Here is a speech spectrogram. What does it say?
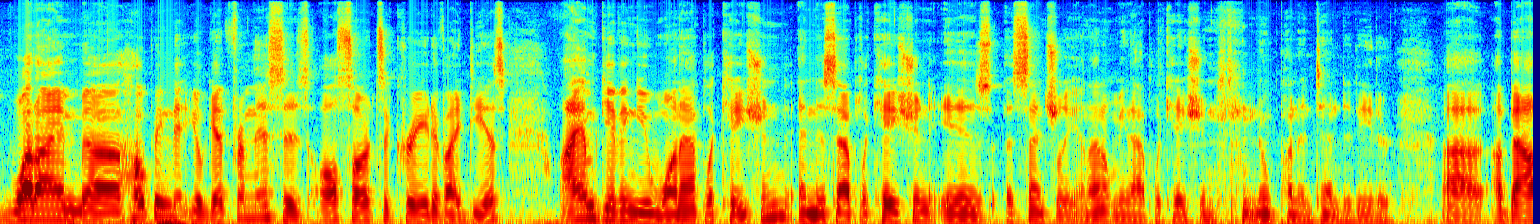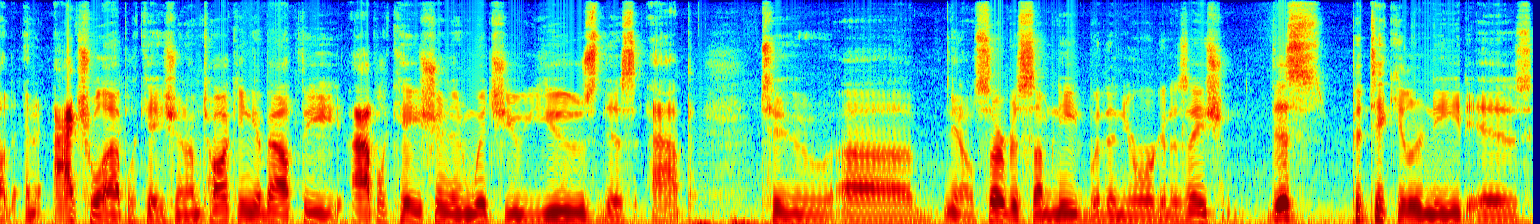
What I'm uh, hoping that you'll get from this is all sorts of creative ideas. I am giving you one application, and this application is essentially, and I don't mean application, no pun intended either, uh, about an actual application. I'm talking about the application in which you use this app to, uh, you know, service some need within your organization. This particular need is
